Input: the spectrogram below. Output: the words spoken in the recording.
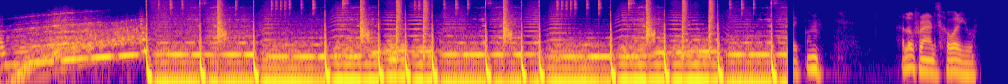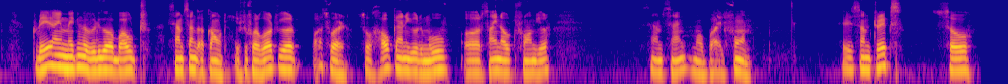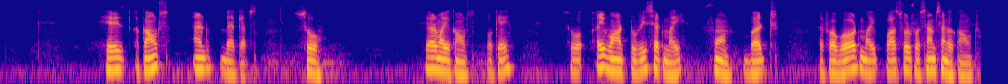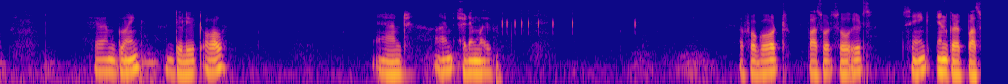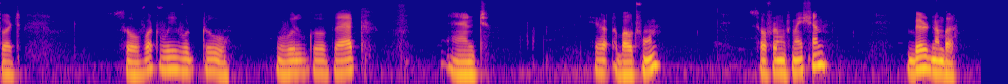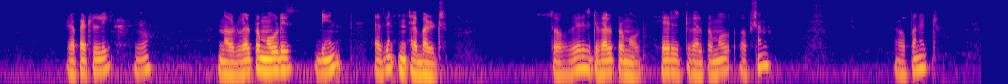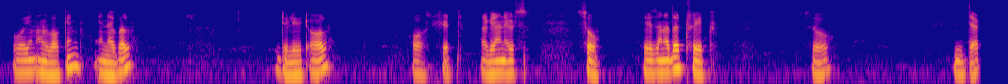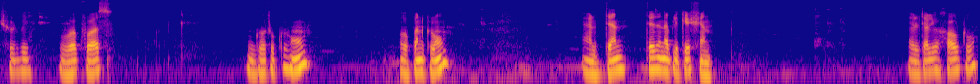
hello friends. How are you? Today i am making a video about samsung account. If you forgot your password so how can you remove or sign out from your samsung mobile phone? Here is some tricks. So here is accounts and backups. So here are my accounts okay? So i want to reset my phone but I forgot my password for Samsung account. Here I'm going delete all and I'm adding my I forgot password so it's saying incorrect password so what we would do we'll go back and here about phone software information build number. Repeatedly you now developer mode is been has been enabled. So where is developer mode? Here is developer mode option. Open it. OEM unlocking enable delete all. Oh shit. Again it's so here's another trick. So that should be work for us. Go to chrome open chrome and then there's an application. I'll tell you how to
